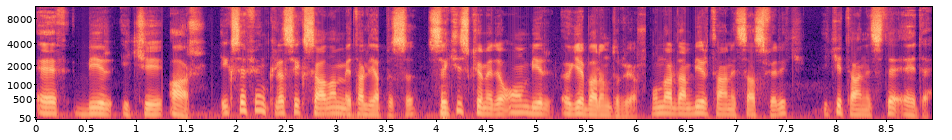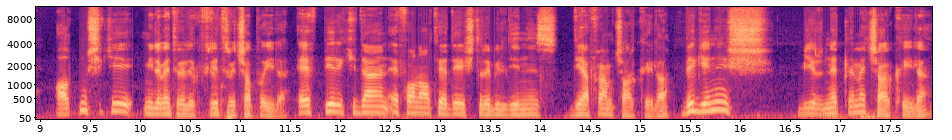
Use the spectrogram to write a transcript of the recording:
f1.2R. XF'in klasik sağlam metal yapısı 8 kümede 11 öge barındırıyor. Bunlardan bir tanesi asferik, iki tanesi de E'de. 62 milimetrelik filtre çapıyla f1.2'den f16'ya değiştirebildiğiniz diyafram çarkıyla ve geniş bir netleme çarkıyla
